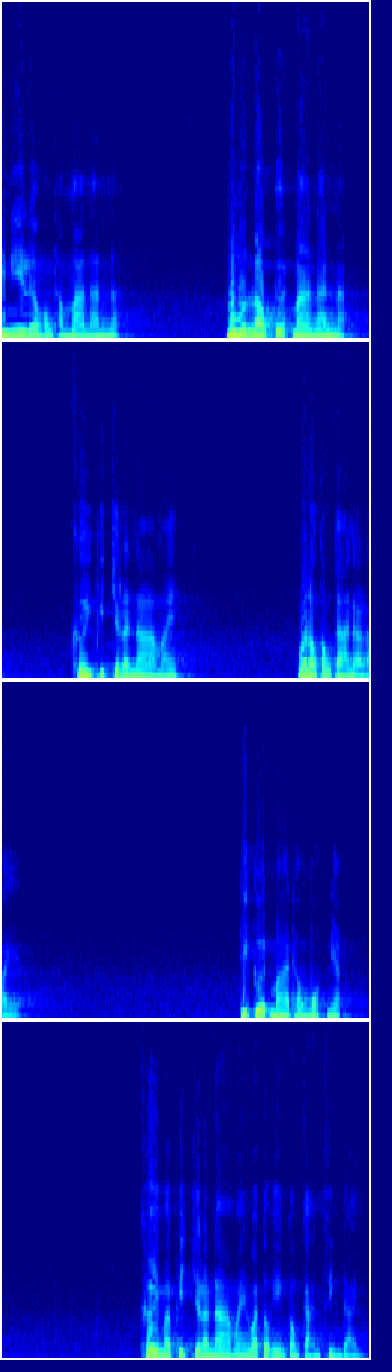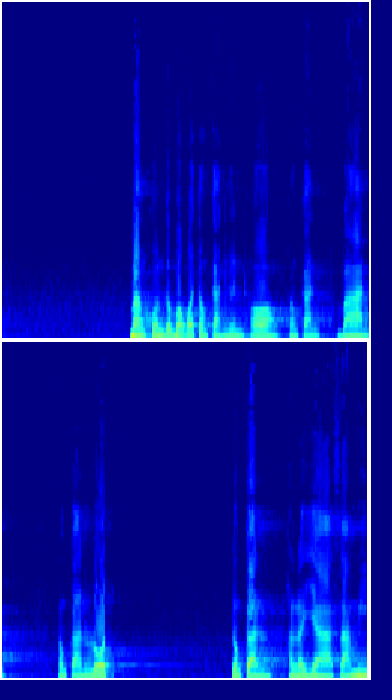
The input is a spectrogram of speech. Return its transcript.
ที่นี่เรื่องของธรรมะนั้นน่ะ มนุษย์เราเกิดมานั้นน่ะ เคยพิจารณาไหมว่าเราต้องการอะไร ที่เกิดมาทั้งหมดเนี่ย เคยมาพิจารณาไหมว่าตัวเองต้องการสิ่งใด บางคนก็บอกว่าต้องการเงินทอง ต้องการบ้าน ต้องการรถ ต้องการภรรยาสามี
